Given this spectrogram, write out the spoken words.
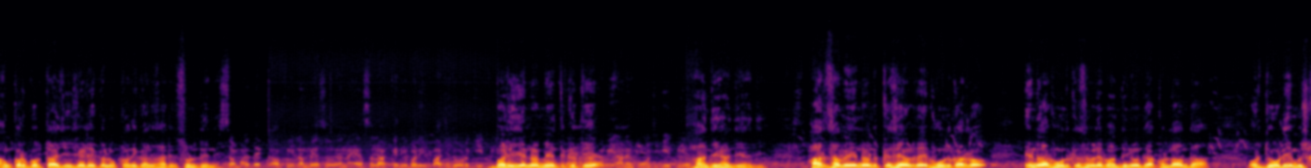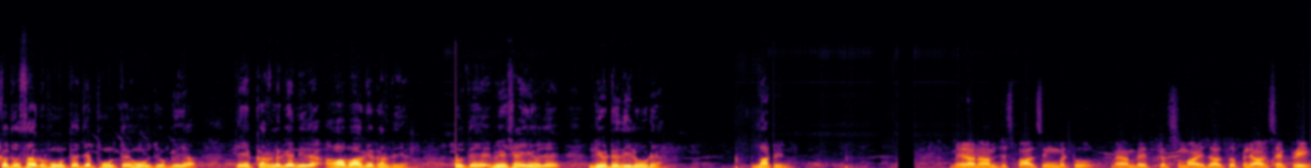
ਅੰਕੁਰ ਗੁਪਤਾ ਜੀ ਜਿਹੜੇ ਕਿ ਲੋਕਾਂ ਦੀ ਗੱਲ ਸਾਰੀ ਸੁਣਦੇ ਨੇ। ਸਮੇਂ ਦੇ ਕਾਫੀ ਲੰਬੇ ਸਮੇਂ ਨੇ ਇਸ ਇਲਾਕੇ ਦੀ ਬੜੀ ਭੱਜ ਦੌੜ ਕੀਤੀ ਬੜੀ ਇਹਨਾਂ ਮਿਹਨਤ ਕੀਤੀ ਹੈ। ਹਾਂਜੀ ਹਾਂਜੀ ਹਾਂਜੀ। ਹਰ ਸਮੇਂ ਇਹਨਾਂ ਨੂੰ ਕਿਸੇ ਵੇਲੇ ਫੋਨ ਕਰ ਲਓ ਇਹਨਾਂ ਦਾ ਫੋਨ ਕਿਸੇ ਵੇਲੇ ਬੰਦ ਨਹੀਂ ਹੁੰਦਾ ਖੁੱਲਾ ਹੁੰਦਾ। ਔਰ ਜੋੜੀ ਮੁਸ਼ਕਲ ਦੱਸਾਂਗੇ ਫੋਨ ਤੇ ਜੇ ਫੋਨ ਤੇ ਹੋਣ ਜੋਗੀ ਆ ਤੇ ਇਹ ਕਰਨਗੇ ਨਹੀਂ ਤੇ ਆਪ ਆ ਕੇ ਕਰਦੇ ਆ। ਉਹਨੂੰ ਤੇ ਹਮੇਸ਼ਾ ਹੀ ਇਹੋ ਜਿਹੇ ਲੀਡਰ ਦੀ ਲੋੜ ਆ। ਲਾਟੇ ਨੂੰ। ਮੇਰਾ ਨਾਮ ਜਸਪਾਲ ਸਿੰਘ ਮੱਟੂ, ਮੈਂ ਅੰਬੇਦਕਰ ਸਮਾਜ ਦਲ ਤੋਂ ਪੰਜਾਬ ਸੈਕਟਰੀ।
